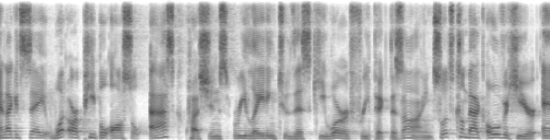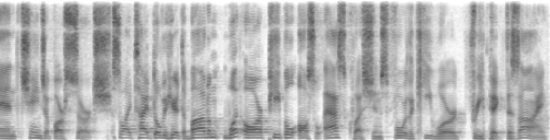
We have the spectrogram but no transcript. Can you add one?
and I could say, what are people also ask questions relating to this keyword Freepik design? So let's come back over here and change up our search. So I typed over here at the bottom, what are people also ask questions for the keyword Freepik design?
